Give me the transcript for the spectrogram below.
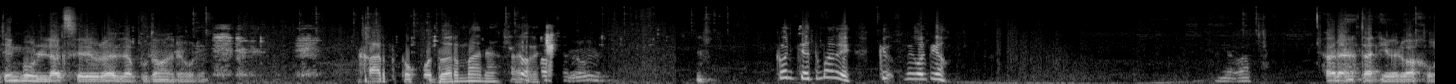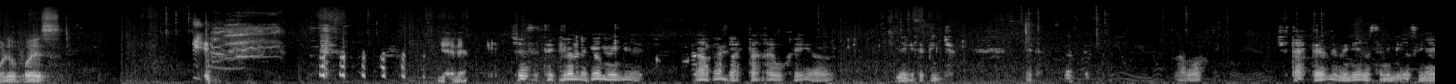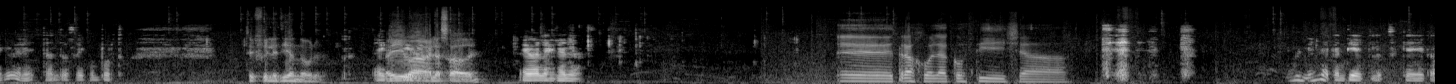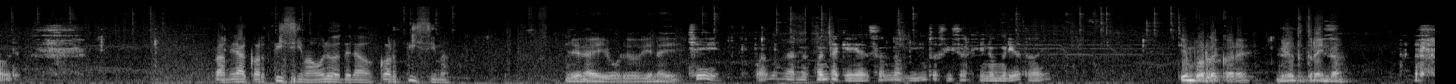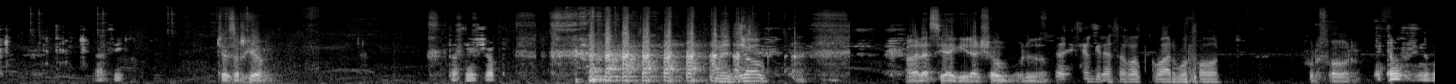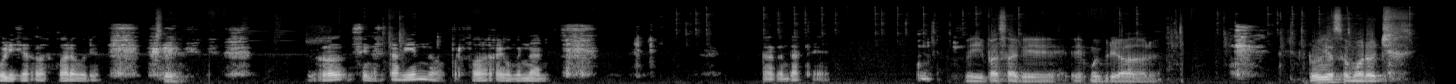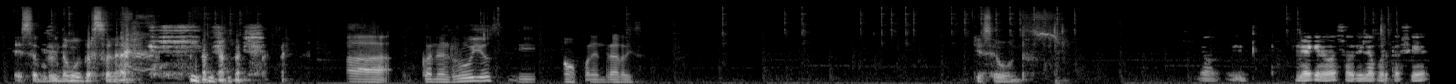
Tengo un lag cerebral de la puta madre, boludo. Hard como tu hermana. Concha de tu madre, que me golpeó. Ahora no estás nivel bajo, boludo, pues. Bien, eh. Yo se estoy esperando acá y no viene. Ah, Pampa, estás re agujereado, ¿no? Mira que te pincho. Vamos. Yo estaba esperando y venían los enemigos y nada que ver, eh. Tantos ahí con Porto. Estoy fileteando, boludo. Ahí, Ahí va el asado, eh. Ahí van las granadas. Eh, trajo la costilla. Uy, mira la cantidad de clots que hay acá, boludo. Ah, mira, cortísima, boludo, te la hago, cortísima. Bien ahí, boludo, bien ahí. Che, podemos darnos cuenta que son dos minutos y Sergio no murió todavía. Tiempo récord, eh. Minuto 30. Ah, sí. Che, Sergio. Estás en shock. Yo, Ah. Ahora sí hay que ir al show, boludo. la edición que le hace Rod Squad, por favor. Por favor. Estamos haciendo publicidad Rod Squad, boludo. Sí. Rod, si nos estás viendo, por favor, recomendanos. Me lo contaste, eh. Y pasa que es muy privado, boludo. Rubios o morochos. Esa pregunta muy personal. Ah, con el Rubius y vamos por entrar, dice. 10 segundos. No, mira que no vas a abrir la puerta así, eh.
